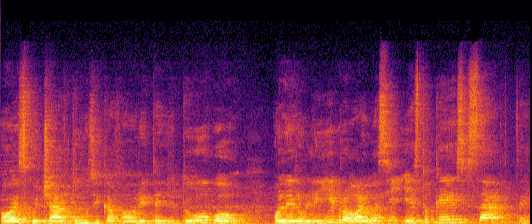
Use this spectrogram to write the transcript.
o escuchar tu música favorita en YouTube, o, o leer un libro o algo así. ¿Y esto qué es? Es arte.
